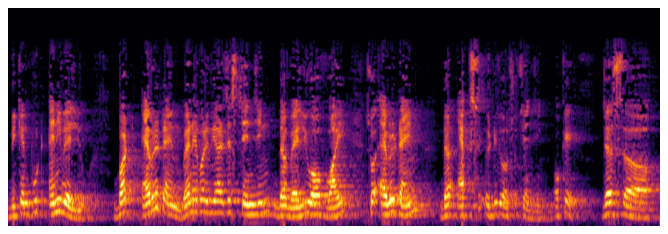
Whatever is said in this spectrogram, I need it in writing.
We can put any value. But every time whenever we are just changing the value of y so every time the x it is also changing. Okay just uh,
